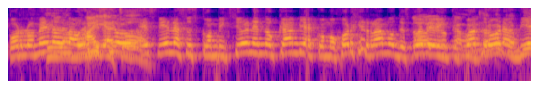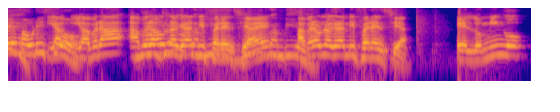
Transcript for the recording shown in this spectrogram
Por lo menos Mauricio es fiel a sus convicciones, no cambia como Jorge Ramos después No, de yo no 24 cambié, yo no horas. cambié. Bien, Mauricio. y habrá, habrá una gran cambié, diferencia, ¿eh? Habrá una gran diferencia. El domingo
